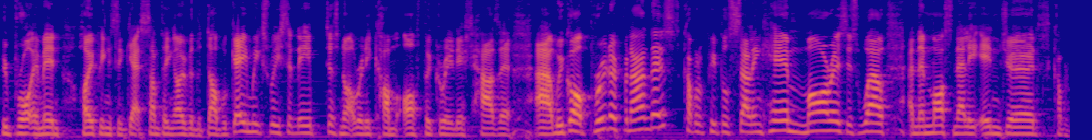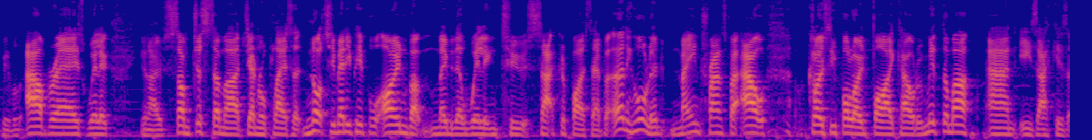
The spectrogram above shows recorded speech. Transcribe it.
who brought him in hoping to get something over the double game weeks recently. Just not really come off for Grealish, has it? Uh, we've got Bruno Fernandes, a couple of people selling him. Mahrez is well. And then Martinelli injured, a couple of people, Alvarez, Willock, you know, some just some uh, general players that not too many people own, but maybe they're willing to sacrifice there. But Erling Haaland, main transfer out, closely followed by Kaoru Mitoma, and Isak is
